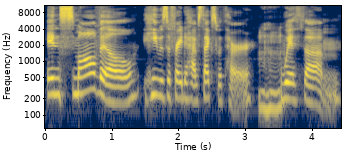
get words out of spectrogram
In Smallville, he was afraid to have sex with her. Mhm. With um,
